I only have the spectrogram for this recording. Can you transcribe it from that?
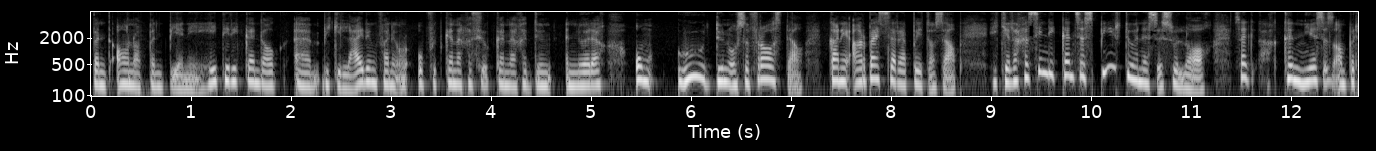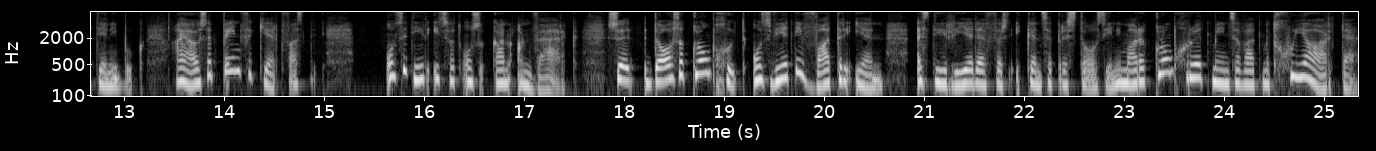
punt A na punt B nie. Het hierdie kind dalk 'n um, ehm, bietjie leiding van die opvoedkundige sielkundige doen nodig om hoe doen ons 'n vraestel? Kan die arbeidsterapeut ons help? Het jy gesien die kind se spiertonus is so laag? Sy kinees is amper teen die boek. Hy hou sy pen verkeerd vas ons het hier iets wat ons kan aanwerk. So daar's 'n klomp goed. Ons weet nie watter een is die rede vir u kind se prestasie nie, maar 'n klomp groot mense wat met goeie harte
